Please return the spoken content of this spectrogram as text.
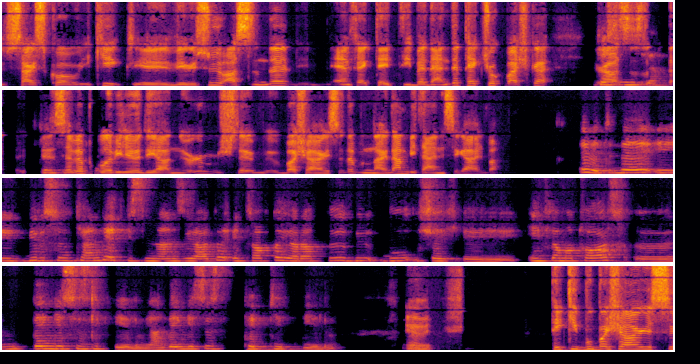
SARS-CoV-2 e, virüsü aslında enfekte ettiği bedende pek çok başka rahatsızlık e, sebep olabiliyor diye anlıyorum. İşte baş ağrısı da bunlardan bir tanesi galiba. Evet ve e, virüsün kendi etkisinden ziyade etrafta yarattığı bir, bu şey e, inflamatuar e, dengesizlik diyelim yani dengesiz tepki diyelim. Evet. Peki bu baş ağrısı,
